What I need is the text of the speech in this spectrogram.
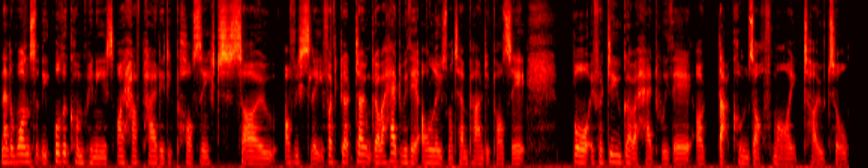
Now the ones at the other companies, I have paid a deposit. So obviously, if I don't go ahead with it, I'll lose my £10 deposit. But if I do go ahead with it, I, that comes off my total.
